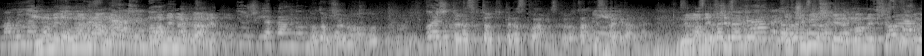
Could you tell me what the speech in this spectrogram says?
Mamy to nagrane, mamy nagrane to. Już ja Panu No dobrze, no, no, no Właśnie- teraz kto tu teraz kłamie, skoro tam jest Nie. nagrane? My mamy wszystko, nagranie- oczywiście mamy wszystko To nagranie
